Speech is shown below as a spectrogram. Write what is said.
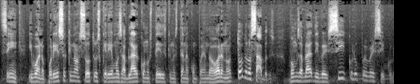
Sí, y bueno, por eso que nosotros queremos hablar con ustedes que nos están acompañando ahora, ¿no? Todos los sábados vamos a hablar de versículo por versículo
